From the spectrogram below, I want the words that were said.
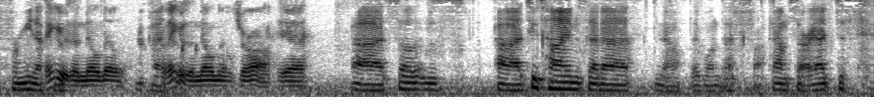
for me. I think it was a nil nil. Okay. I think it was a nil nil draw. Yeah. Uh, so it was uh, two times that uh, you know they won. That fuck. I'm sorry. I just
